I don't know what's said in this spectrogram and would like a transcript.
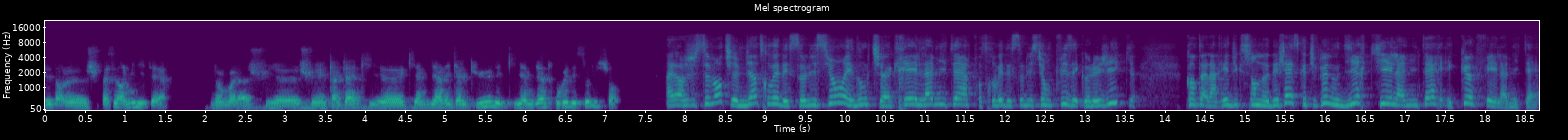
dans le, je suis passé dans le militaire. Donc voilà, je suis, euh, je suis quelqu'un qui, euh, qui, aime bien les calculs et qui aime bien trouver des solutions. Alors justement, tu aimes bien trouver des solutions et donc tu as créé l'Amiter pour trouver des solutions plus écologiques. Quant à la réduction de nos déchets, est-ce que tu peux nous dire qui est l'Amiter et que fait l'Amiter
